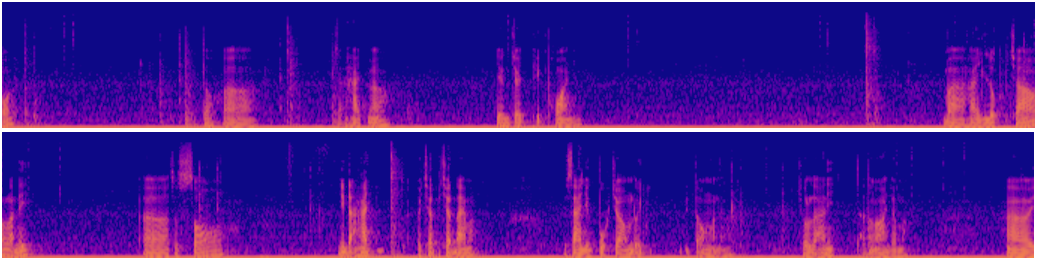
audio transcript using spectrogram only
រតោះអឺចាក់ហាច់មកយើងចុច pick point បាទហើយលុបចោលអានេះអឺសសរយើងដាក់ហាច់បិឆិតបិឆិតដែរមកភាសាយើងពុះចំដូចប៊ីតុងអាហ្នឹងចូលឡានេះដាក់ទាំងអស់អញ្ចឹងមកហើយ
